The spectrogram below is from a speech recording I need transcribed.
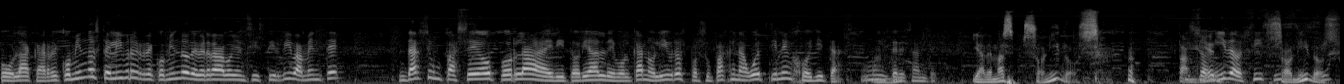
polaca. Recomiendo este libro y recomiendo, de verdad, voy a insistir vivamente, darse un paseo por la editorial de Volcano Libros, por su página web. Tienen joyitas, muy interesante. Y además sonidos. También. Sonidos, sí, sí, sí, Sonidos. sí.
